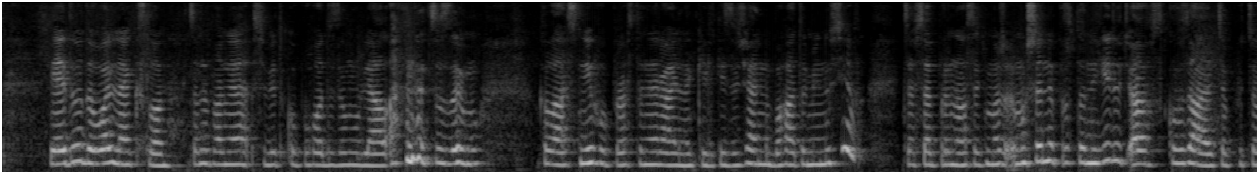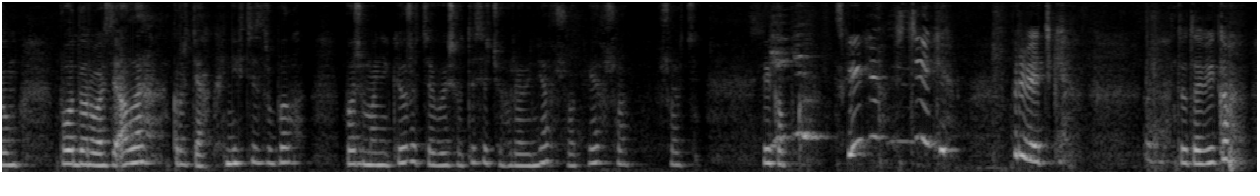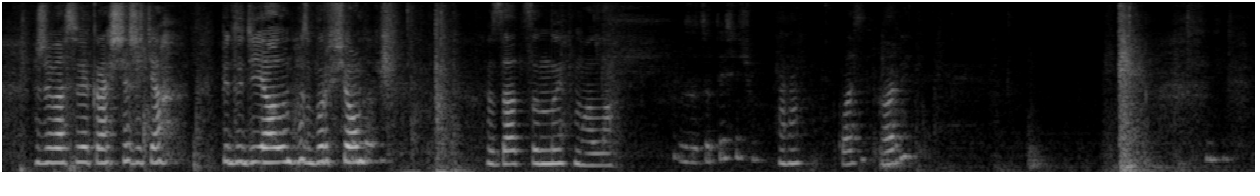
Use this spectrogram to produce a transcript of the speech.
Я йду довольна як слон. Це, напевно, я собі таку погоду замовляла на цю зиму. Клас, снігу просто нереальна кількість. Звичайно, багато мінусів це все приносить. Маш- Машини просто не їдуть, а сковзаються по цьому по дорозі. Але крутяк. Нігті зробила. Боже, манікюр це вийшов тисячу гривень. Я в шокі, я в шокі. В шоці. Віка, скільки? Стільки. Привітки. Тут Віка живе своє краще життя під одіялом з борщом. За ціни мала. За це тисячу? Ага. Класний, гарний.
